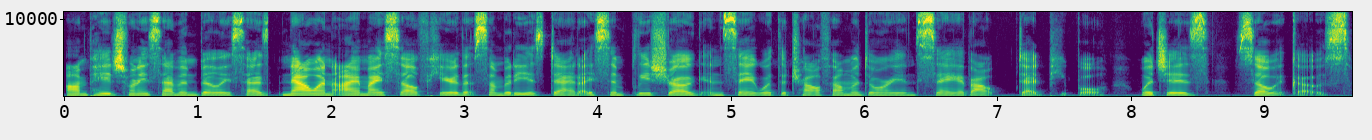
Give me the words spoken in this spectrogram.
On page 27, Billy says, Now, when I myself hear that somebody is dead, I simply shrug and say what the Tralfamadorians say about dead people, which is, so it goes.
